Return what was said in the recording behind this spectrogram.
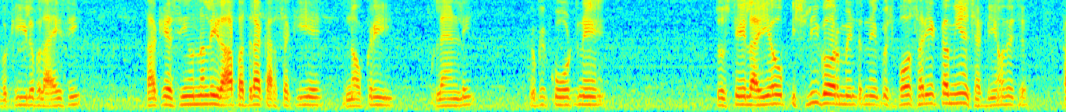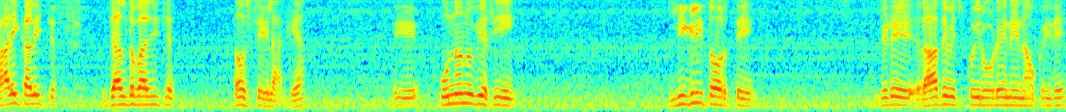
ਵਕੀਲ ਬੁਲਾਏ ਸੀ ਤਾਂ ਕਿ ਅਸੀਂ ਉਹਨਾਂ ਲਈ ਰਾਹ ਪੱਧਰਾ ਕਰ ਸਕੀਏ ਨੌਕਰੀ ਲੈਣ ਲਈ, ਕਿਉਂਕਿ ਕੋਰਟ ਨੇ ਜੋ ਸਟੇ ਲਾਈ ਹੈ, ਉਹ ਪਿਛਲੀ ਗਵਰਨਮੈਂਟ ਨੇ ਕੁਝ ਬਹੁਤ ਸਾਰੀਆਂ ਕਮੀਆਂ ਛੱਡੀਆਂ ਉਹਦੇ ਚ ਕਾਲੀ ਕਾਲੀ ਚ, ਜਲਦਬਾਜ਼ੀ ਚ ਤਾਂ ਉਹ ਸਟੇ ਲੱਗ ਗਿਆ। ਤੇ ਉਹਨਾਂ ਨੂੰ ਵੀ ਅਸੀਂ ਲੀਗਲੀ ਤੌਰ ਤੇ ਜਿਹੜੇ ਰਾਹ ਦੇ ਵਿੱਚ ਕੋਈ ਰੋੜੇ ਨੇ ਨੌਕਰੀ ਦੇ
